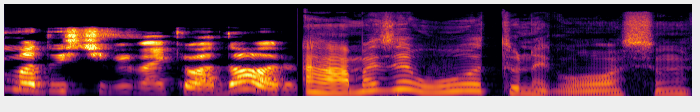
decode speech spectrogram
uma do Steve Vai que eu adoro. Ah, mas é outro negócio, né?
